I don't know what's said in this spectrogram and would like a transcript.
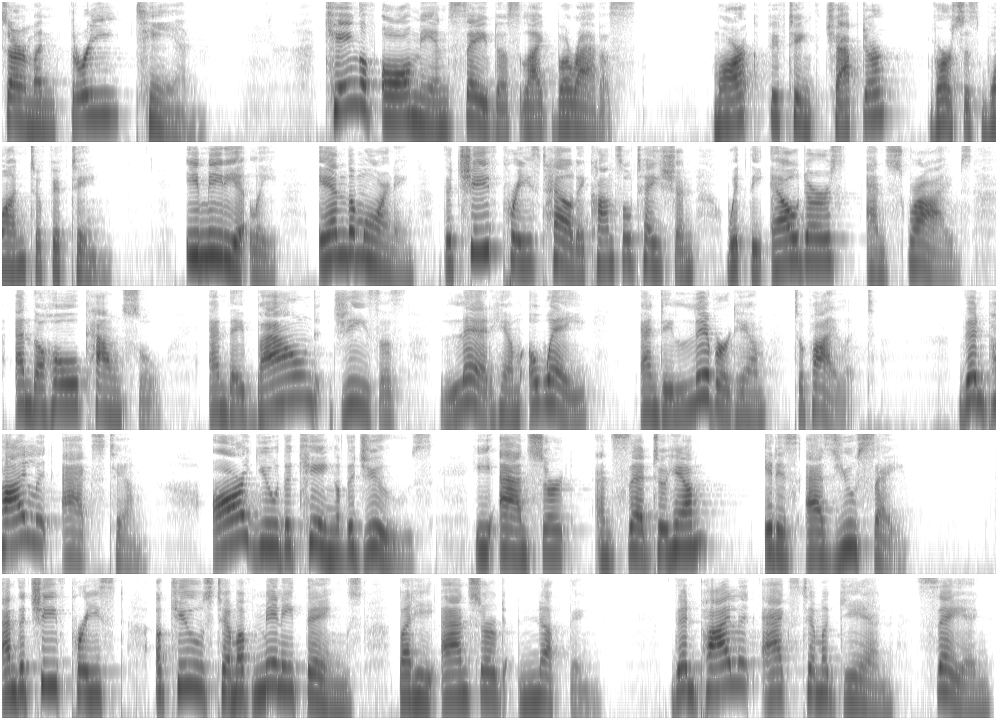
Sermon 310. King of all men saved us like Barabbas. Mark 15th chapter, verses 1 to 15. Immediately in the morning, the chief priest held a consultation with the elders and scribes and the whole council, and they bound Jesus, led him away, and delivered him to Pilate. Then Pilate asked him, Are you the king of the Jews? He answered and said to him, It is as you say. And the chief priest accused him of many things, but he answered nothing. Then Pilate asked him again, saying,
